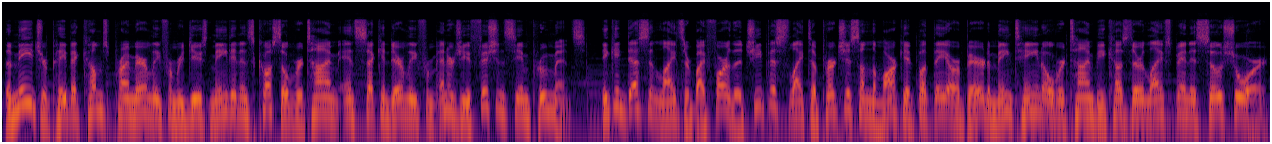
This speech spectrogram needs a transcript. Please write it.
The major payback comes primarily from reduced maintenance costs over time and secondarily from energy efficiency improvements. Incandescent lights are by far the cheapest light to purchase on the market but they are bare to maintain over time because their lifespan is so short.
